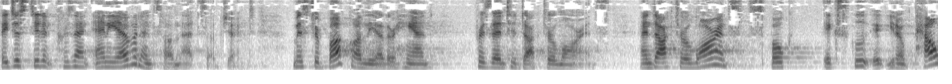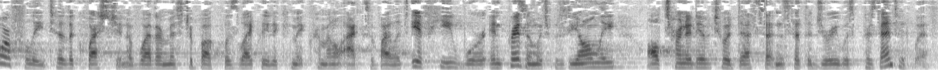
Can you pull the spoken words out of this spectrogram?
They just didn't present any evidence on that subject. Mr. Buck, on the other hand, presented Dr. Lawrence. And Dr. Lawrence spoke exclu- you know, powerfully to the question of whether Mr. Buck was likely to commit criminal acts of violence if he were in prison, which was the only alternative to a death sentence that the jury was presented with.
